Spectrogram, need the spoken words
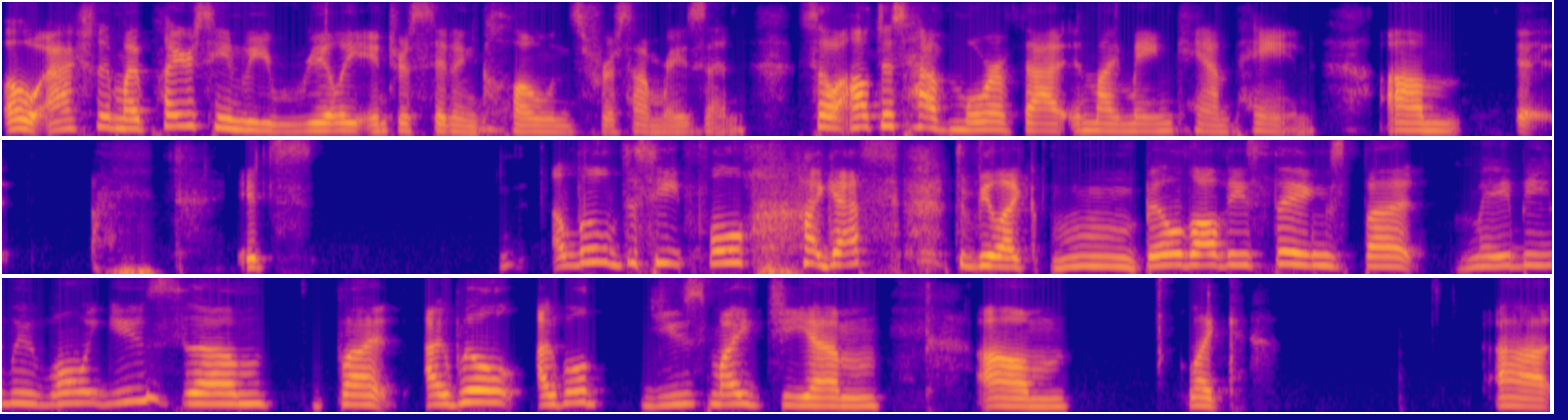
oh, actually, my players seem to be really interested in clones for some reason. So I'll just have more of that in my main campaign. Um, it, it's a little deceitful, I guess, to be like, mm, build all these things, but maybe we won't use them. But I will, I will use my GM, um, like, uh,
